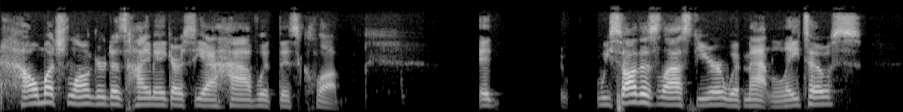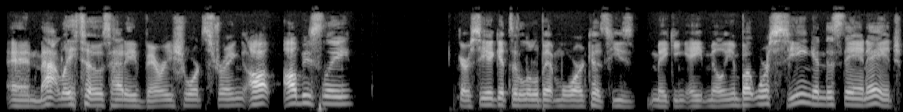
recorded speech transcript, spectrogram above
how much longer does Jaime Garcia have with this club? It we saw this last year with Matt Latos, and Matt Latos had a very short string. Obviously, Garcia gets a little bit more because he's making eight million, but we're seeing in this day and age,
